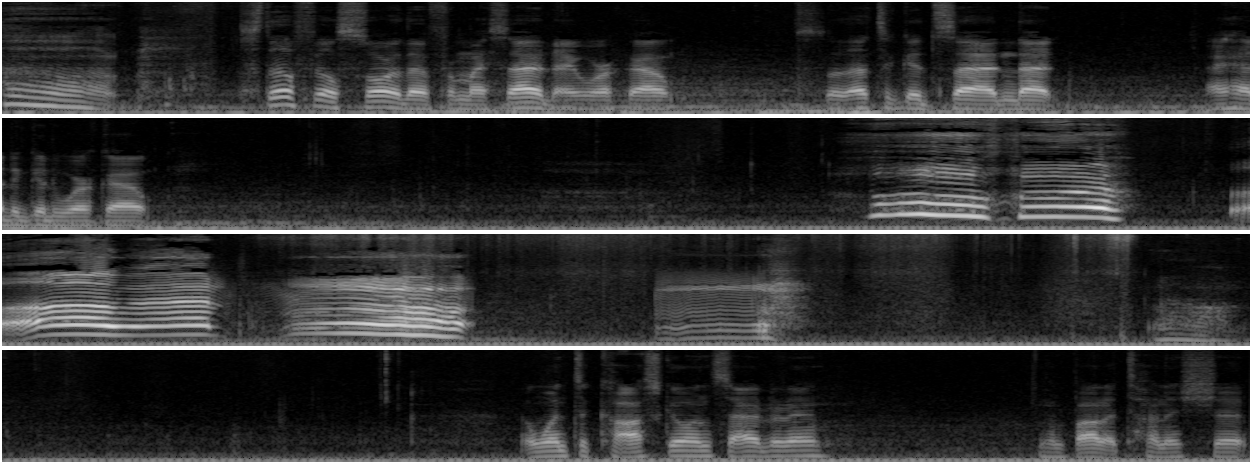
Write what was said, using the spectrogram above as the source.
Still feel sore though from my Saturday workout. So that's a good sign that I had a good workout. Oh, man. I went to Costco on Saturday and bought a ton of shit.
